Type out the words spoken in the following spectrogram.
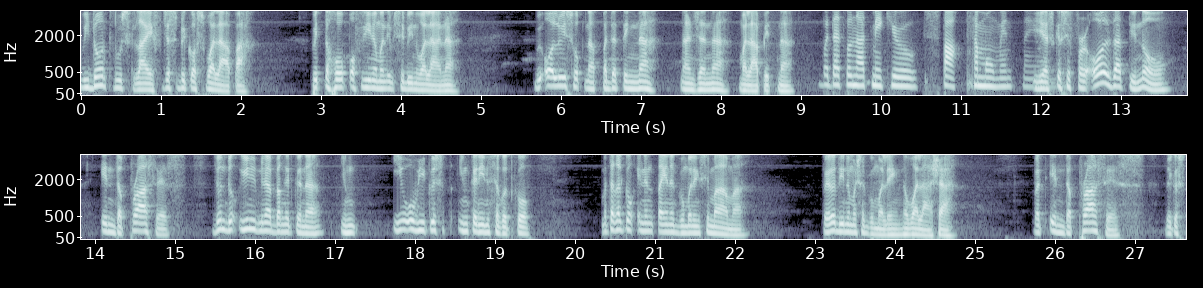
we don't lose life just because wala pa. With the hope of di naman ibig sabihin wala na. We always hope na padating na, nandyan na, malapit na. But that will not make you stuck sa moment na yun. Yes, kasi for all that you know, in the process, dun, dun yun yung binabanggit ko na, yung iuwi ko sa, yung kanina sagot ko, matagal kong inantay na gumaling si mama, pero di naman siya gumaling, nawala siya. But in the process, because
